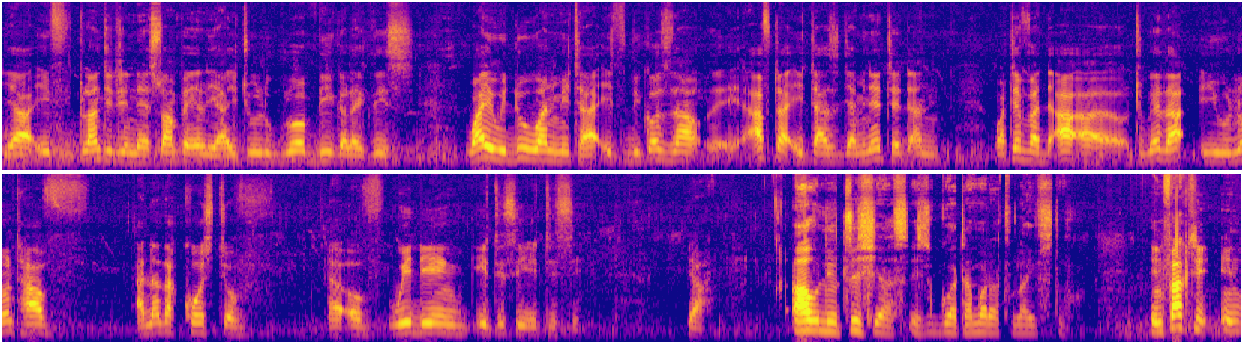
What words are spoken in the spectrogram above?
Yeah, if you plant it in a swamp area, it will grow bigger like this. Why we do one meter? It's because now, eh, after it has germinated and whatever uh, uh, together, you will not have another cost of uh, of weeding, etc., etc. Yeah. How nutritious is Guatemala to livestock? In fact, in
